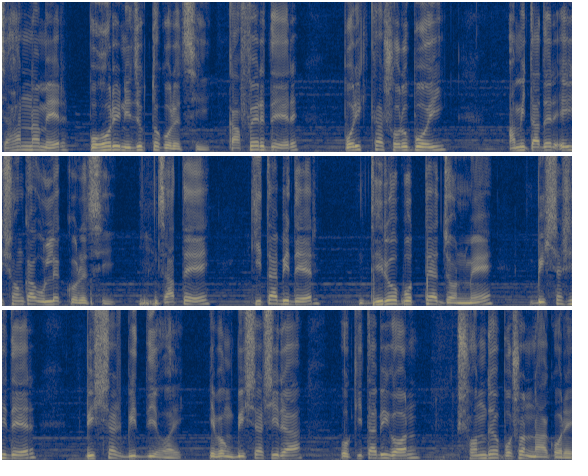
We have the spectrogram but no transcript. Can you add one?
জাহান্নামের প্রহরী নিযুক্ত করেছি। কাফেরদের পরীক্ষা স্বরূপই আমি তাদের এই সংখ্যা উল্লেখ করেছি, যাতে কিতাবীদের দৃঢ় প্রত্যয়ের জন্মে বিশ্বাসীদের বিশ্বাস বৃদ্ধি হয় এবং বিশ্বাসীরা ও কিতাবীগণ সন্দেহ পোষণ না করে।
